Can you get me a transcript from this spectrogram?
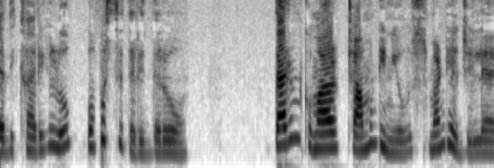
ಅಧಿಕಾರಿಗಳು ಉಪಸ್ಥಿತರಿದ್ದರು. ತರುಣ್ ಕುಮಾರ್ ಚಾಮುಂಡಿ ನ್ಯೂಸ್ ಮಂಡ್ಯ ಜಿಲ್ಲೆ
